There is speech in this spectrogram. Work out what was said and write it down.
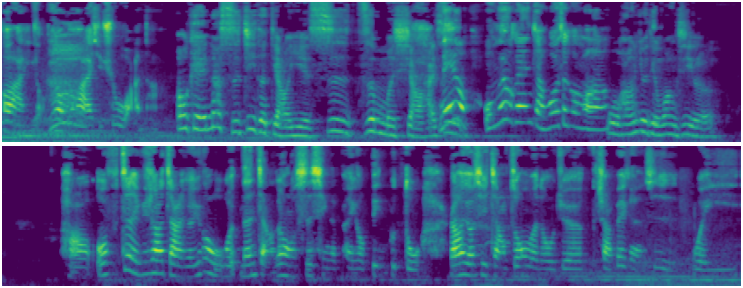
后来有，因为我们后来一起去玩啊。OK，那实际的屌也是这么小还是？没有，我没有跟你讲过这个吗？我好像有点忘记了。好，我这里必须要讲一个，因为我能讲这种事情的朋友并不多，然后尤其讲中文的，我觉得小贝可能是唯一，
